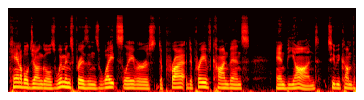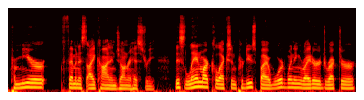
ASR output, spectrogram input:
cannibal jungles, women's prisons, white slavers, depra depraved convents, and beyond to become the premier feminist icon in genre history. This landmark collection, produced by award winning writer director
